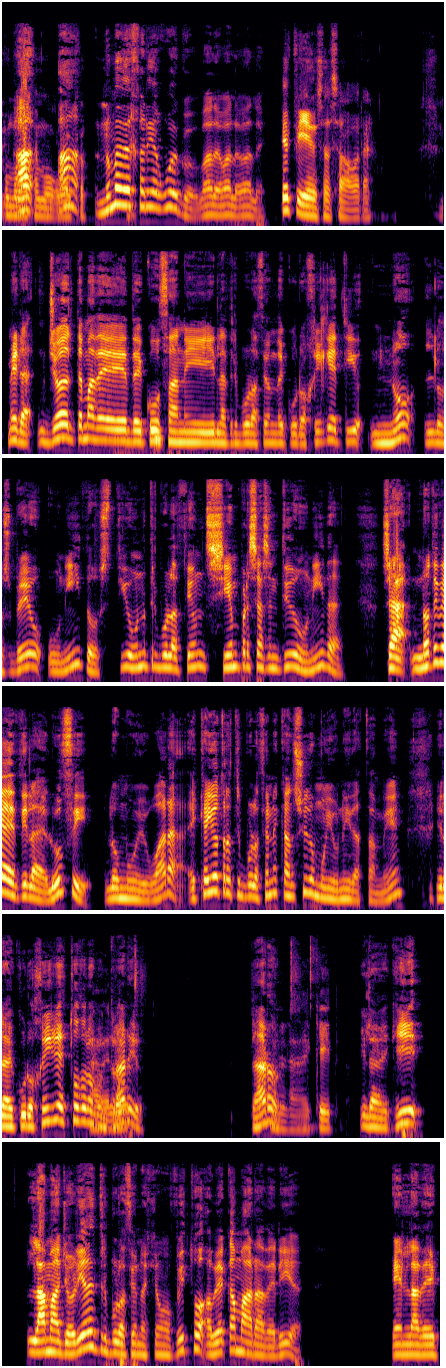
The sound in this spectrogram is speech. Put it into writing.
¿Cómo Ah, hacemos ah, hueco? no me dejaría hueco. Vale, vale, vale. ¿Qué piensas ahora? Mira, yo el tema de, de Kuzan y la tripulación de Kurohige, tío, no los veo unidos, tío. Una tripulación siempre se ha sentido unida. O sea, no te voy a decir la de Luffy, los Mugiwara. Es que hay otras tripulaciones que han sido muy unidas también. Y la de Kurohige es todo lo La contrario. Claro. Con la de Kid. Y la de aquí, la mayoría de tripulaciones que hemos visto había camaradería. En la de,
